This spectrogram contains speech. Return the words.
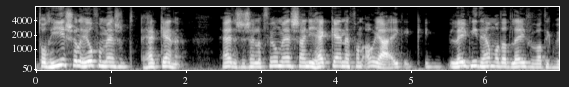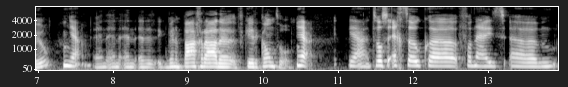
tot hier zullen heel veel mensen het herkennen. He, dus er zullen veel mensen zijn die herkennen van... oh ja, ik, ik, ik, leef niet helemaal dat leven wat ik wil. Ja. En, en, en, en ik ben een paar graden verkeerde kant op. Ja, ja, het was echt ook uh, vanuit, um,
